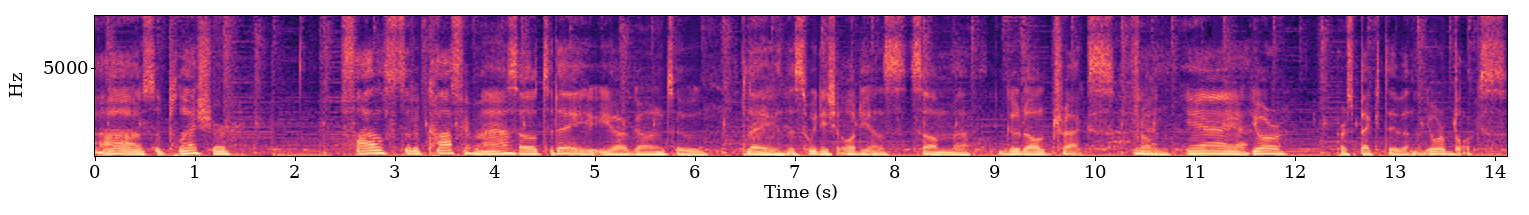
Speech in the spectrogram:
Ah, it's a pleasure. Files to the coffee, man. So today you are going to play the Swedish audience some uh, good old tracks from yeah, yeah. your perspective and your box.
